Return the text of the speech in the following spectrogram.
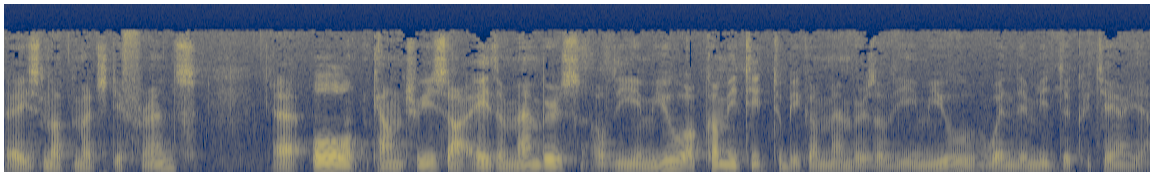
there is not much difference. Uh, all countries are either members of the EMU or committed to become members of the EMU when they meet the criteria.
